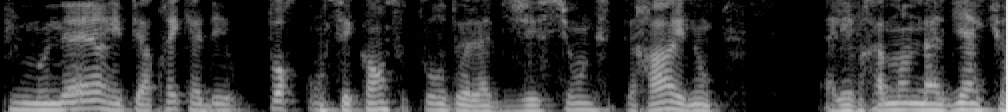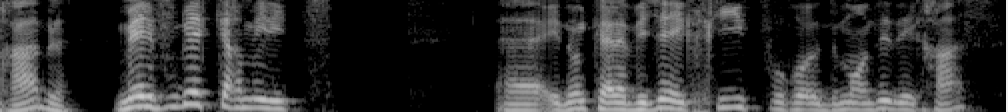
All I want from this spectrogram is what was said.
pulmonaire et puis après qui a des fortes conséquences autour de la digestion, etc. Et donc, elle est vraiment maladie incurable. Mais elle voulait être carmélite. et donc, elle avait déjà écrit pour demander des grâces.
